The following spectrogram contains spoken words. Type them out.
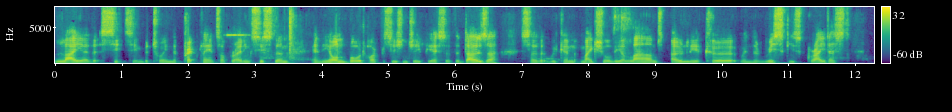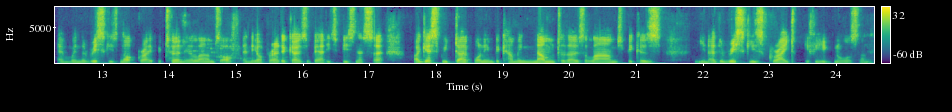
layer that sits in between the prep plant's operating system and the onboard high precision GPS of the dozer so that we can make sure the alarms only occur when the risk is greatest. And when the risk is not great we turn the alarms off and the operator goes about his business. So i guess we don't want him becoming numb to those alarms because you know the risk is great if he ignores them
